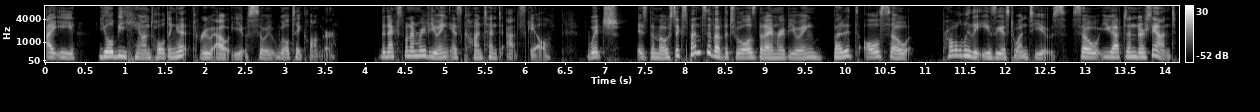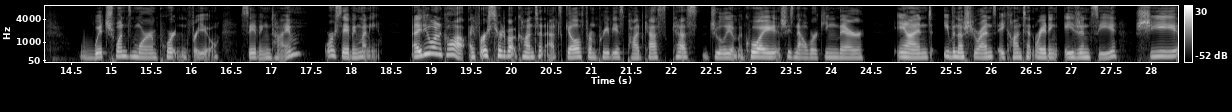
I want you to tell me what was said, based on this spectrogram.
i.e., you'll be hand holding it throughout use, so it will take longer. The next one I'm reviewing is Content at Scale, which is the most expensive of the tools that I'm reviewing, but it's also probably the easiest one to use. So you have to understand which one's more important for you, saving time or saving money. And I do want to call out, I first heard about content at scale from previous podcast guest Julia McCoy. She's now working there. And even though she runs a content writing agency, she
